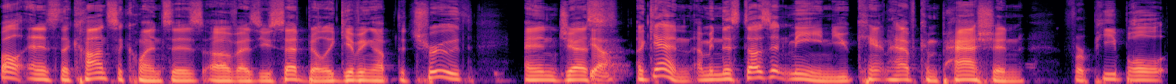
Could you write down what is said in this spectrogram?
Well, and it's the consequences of, as you said, Billy, giving up the truth and just Yeah. again, I mean, this doesn't mean you can't have compassion for people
